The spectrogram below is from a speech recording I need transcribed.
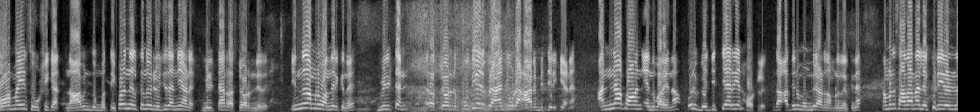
ഓർമ്മയിൽ സൂക്ഷിക്കാൻ നാവിൻ തുമ്പത്ത് ഇപ്പോഴും നിൽക്കുന്ന ഒരു രുചി തന്നെയാണ് വിൽട്ടൺ റെസ്റ്റോറന്റേത് ഇന്ന് നമ്മൾ വന്നിരിക്കുന്നത് വിൽട്ടൺ റെസ്റ്റോറന്റ് പുതിയൊരു ബ്രാൻഡ് കൂടെ ആരംഭിച്ചിരിക്കുകയാണ്. അന്ന ഭവൻ എന്ന് പറയുന്ന ഒരു വെജിറ്റേറിയൻ ഹോട്ടൽ. അതിനു മുമ്പിലാണ് നമ്മൾ നിൽക്കുന്നത്. നമ്മൾ സാധാരണ ലക്കിടിയിലുള്ള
